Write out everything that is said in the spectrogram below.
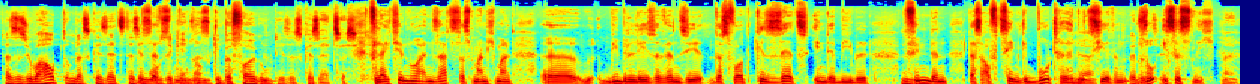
dass es überhaupt um das Gesetz des Gesetz Mose ging, um die Befolgung dieses Gesetzes. Vielleicht hier nur ein Satz, dass manchmal äh, Bibelleser, wenn sie das Wort Gesetz in der Bibel mhm. finden, das auf zehn Gebote reduzieren. Ja, reduzieren. So ist es nicht. Nein.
